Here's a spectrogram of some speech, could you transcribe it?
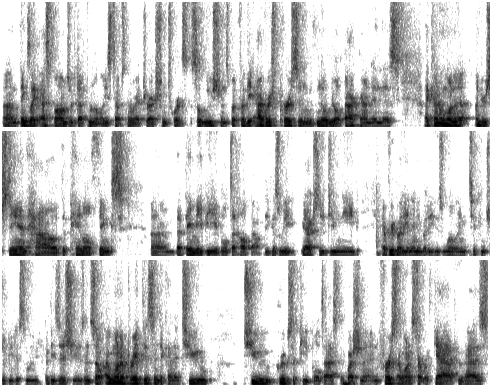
Um, things like SBOMs are definitely steps in the right direction towards solutions. But for the average person with no real background in this, I kind of want to understand how the panel thinks um, that they may be able to help out because we actually do need everybody and anybody who's willing to contribute to some of these issues. And so I want to break this into kind of two two groups of people to ask the question. And first, I want to start with Gab, who has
